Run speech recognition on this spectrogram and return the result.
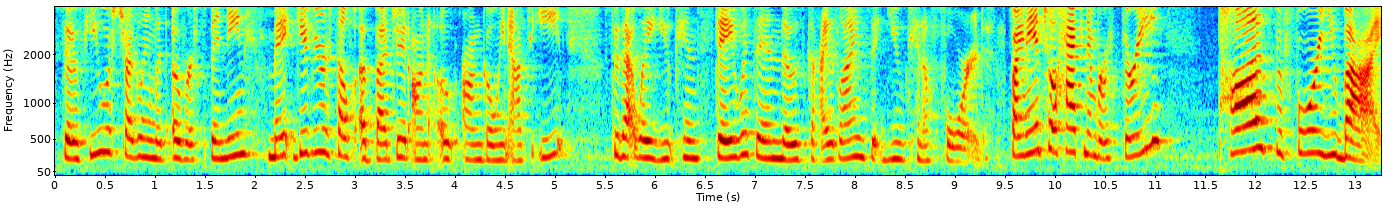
So if you are struggling with overspending, make, give yourself a budget on, on going out to eat so that way you can stay within those guidelines that you can afford. Financial hack number three, pause before you buy.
